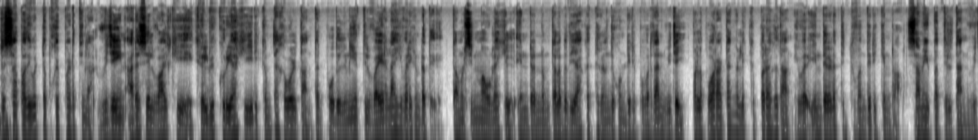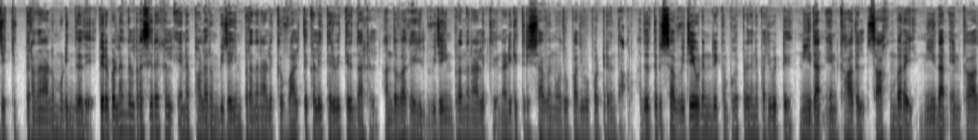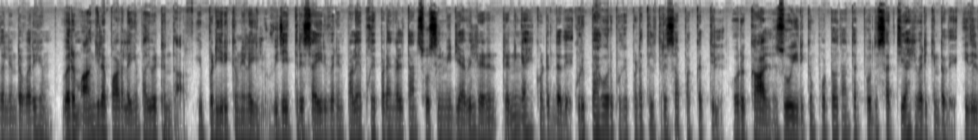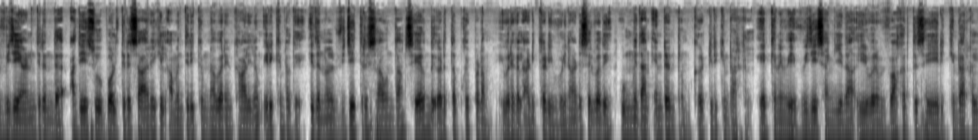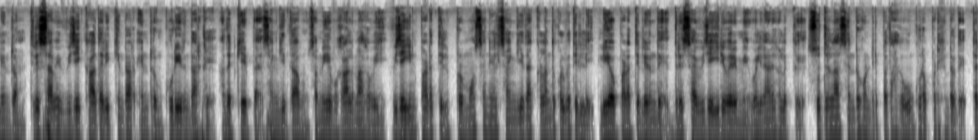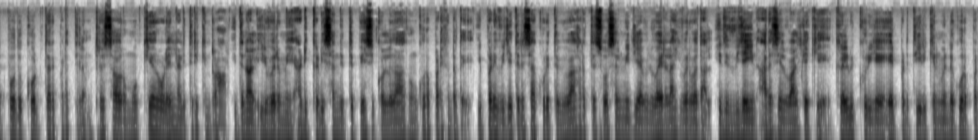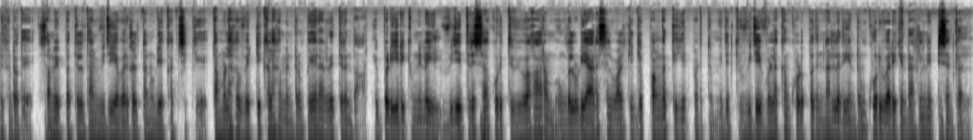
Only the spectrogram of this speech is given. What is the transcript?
த்ரிஷா பதிவிட்ட புகைப்படத்தினால் விஜயின் அரசியல் வாழ்க்கையை கேள்விக்குறியாகி இருக்கும் தகவல் தான் தற்போது இணையத்தில் வைரலாகி வருகின்றது. தமிழ் சினிமா உலகில் என்றென்றும் தளபதியாக திகழ்ந்து கொண்டிருப்பவர் தான் விஜய். பல போராட்டங்களுக்கு பிறகுதான் இவர் இந்த இடத்திற்கு வந்திருக்கின்றார். சமீபத்தில் தான் விஜய்க்கு பிறந்த நாளும் முடிந்தது. பிரபலங்கள் ரசிகர்கள் என பலரும் விஜயின் பிறந்த நாளுக்கு வாழ்த்துக்களை தெரிவித்திருந்தார்கள். அந்த வகையில் விஜயின் பிறந்த நாளுக்கு நடிகை த்ரிஷாவின் ஒரு பதிவு போட்டிருந்தார். அதில் த்ரிஷா விஜயுடன் இருக்கும் புகைப்படத்தினை பதிவிட்டு நீதான் என் காதல் சாகும் வரை நீதான் என் காதல் என்ற பாடலையும் வெறும் ஆங்கில பாடலையும் பதிவிட்டிருந்தார். இப்படி இருக்கும் நிலையில் விஜய் த்ரிஷா இருவரின் பழைய புகைப்படங்கள் தான் சோசியல் மீடியாவில் ட்ரெண்டிங் ஆகி கொண்டிருந்தது. குறிப்பாக ஒரு புகைப்படத்தில் த்ரிஷா பக்கத்தில் ஒரு கால் ஜூ இருக்கும் போட்டோ தான் தற்போது சர்ச்சையாகி வருகின்றது. இதில் விஜய் அணிந்திருந்த அதே ஷூ போல் த்ரிஷா அருகில் அமர்ந்திருக்கும் நபரின் காலிலும் இருக்கின்றது. இதனால் விஜய் த்ரிஷாவும் தான் சேர்ந்து எடுத்த புகைப்படம். இவர்கள் அடிக்கடி வெளிநாடு செல்வது உண்மைதான் என்றென்றும் கேட்டிருக்கின்றார்கள். ஏற்கனவே விஜய் சங்கீதா இருவரும் விவாகரத்து செய்ய இருக்கின்றார்கள் என்றும் திரிசாவை விஜய் காதலிக்கின்றார் என்றும் கூறியிருந்தார்கள். அதற்கேற்ப சங்கீதாவும் சமீப காலமாகவே விஜயின் படத்தில் ப்ரொமோஷனில் சங்கீதா கலந்து கொள்வதில்லை. லியோ படத்திலிருந்து த்ரிஷா விஜய் இருவருமே வெளிநாடுகளுக்கு சுற்றுலா சென்று கொண்டிருப்பதாகவும் கூறப்படுகின்றது. தற்போது கோட் திரைப்படத்திலும் த்ரிஷா ஒரு முக்கிய ரோலில் நடித்திருக்கின்றார். இதனால் இருவருமே அடிக்கடி சந்தித்து பேசிக் கொள்வதாகவும் கூறப்படுகின்றது. இப்படி விஜய் திரிஷா குறித்த விவாகரத்து சோசியல் மீடியாவில் வைரலாகி வருவதால் இது விஜயின் அரசியல் வாழ்க்கைக்கு கேள்விக்குரிய ஏற்படுத்தி இருக்கும் என்று கூறப்படுகின்றது. சமீபத்தில் தான் விஜய் அவர்கள் தன்னுடைய கட்சிக்கு தமிழக வெற்றி கழகம் என்றும் பெயர் அறிவித்திருந்தார். இப்படி இருக்கும் நிலையில் விஜய் திரிஷா குறித்து விவகாரம் உங்களுடைய அரசியல் வாழ்க்கைக்கு பங்கத்தை ஏற்படுத்தும். இதற்கு விஜய் விளக்கம் கொடுப்பது நல்லது என்றும் கூறி வருகின்றார்கள் நெட்டிசன்கள்.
